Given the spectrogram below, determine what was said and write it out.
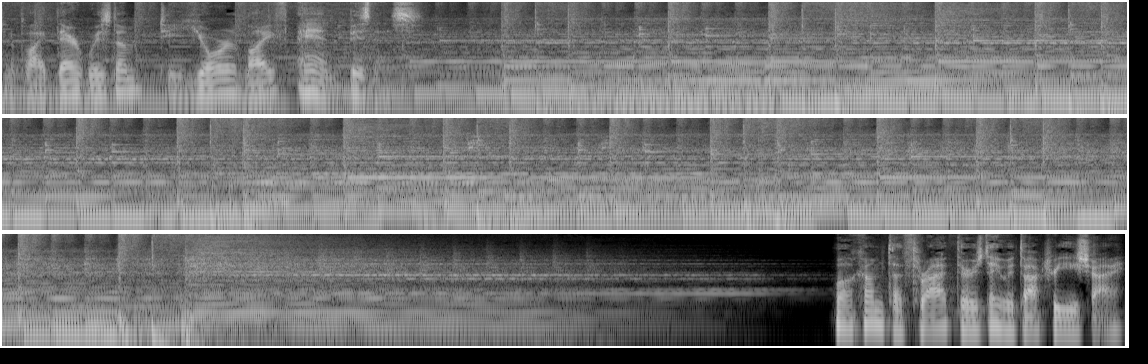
and apply their wisdom to your life and business. Welcome to Thrive Thursday with Dr. Yishai.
